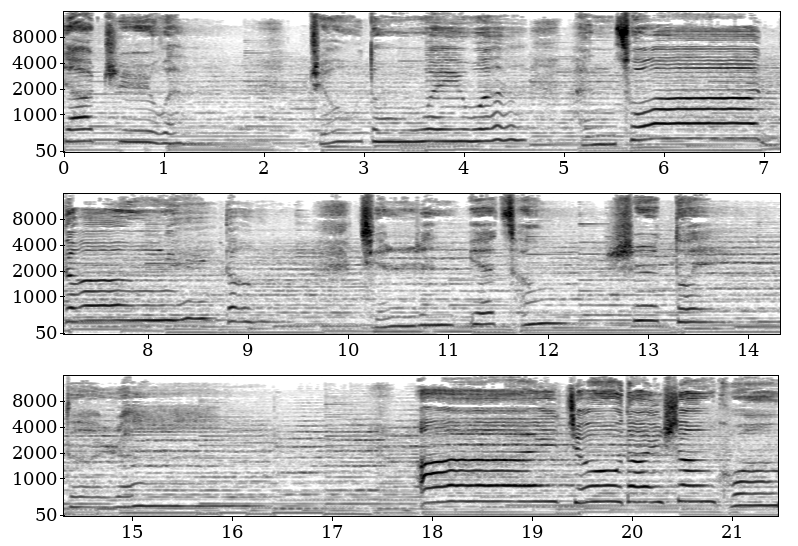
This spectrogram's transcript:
夏之吻就懂慰问很错等一等前任也曾是对的人爱就带上狂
